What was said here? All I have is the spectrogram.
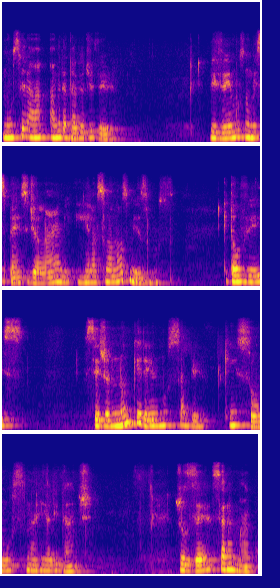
não será agradável de ver. Vivemos numa espécie de alarme em relação a nós mesmos, que talvez seja não querermos saber quem somos na realidade. José Saramago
